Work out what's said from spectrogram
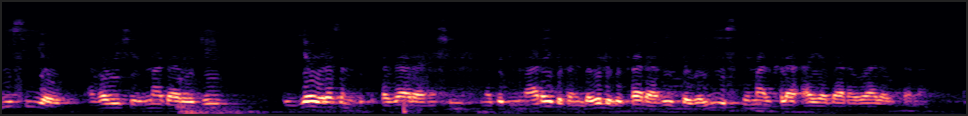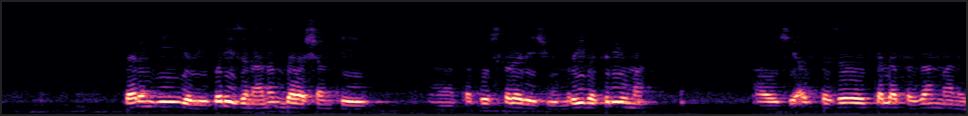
نیسي او هغه وایي چي زما دا روژي یو ورځ هم پکي قضا رانه شي نو د بیمارۍ د بندولو دپاره هغې دوایي استعمال کړه ایا دا روا ده او که نه. دا رنګه یوې بلې زنانه هم دغه شانتې تپوس کړی دی چې عمرې ته تلې ومه او چې هلته زه کله په ځان باندې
